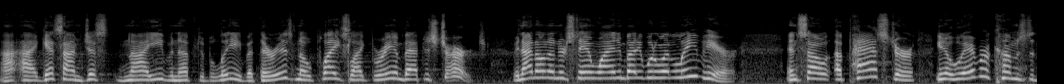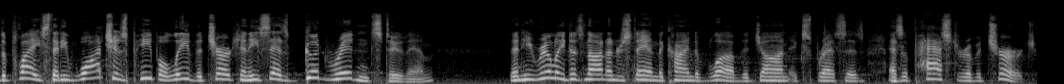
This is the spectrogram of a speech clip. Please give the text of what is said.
I, I guess I'm just naive enough to believe, but there is no place like Berean Baptist Church. I mean, I don't understand why anybody would want to leave here. And so, a pastor, you know, whoever comes to the place that he watches people leave the church and he says good riddance to them, then he really does not understand the kind of love that John expresses as a pastor of a church.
